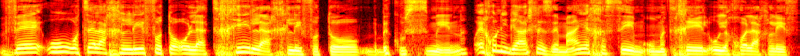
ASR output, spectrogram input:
והוא רוצה להחליף אותו או להתחיל להחליף אותו בכוסמין, איך הוא ניגש לזה? מה היחסים? הוא מתחיל, הוא יכול להחליף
